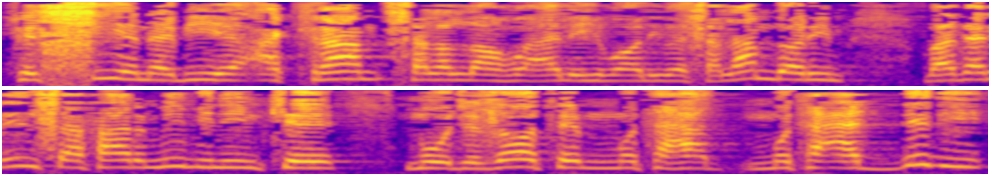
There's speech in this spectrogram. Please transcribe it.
حسی نبی اکرم صلی الله علیه و آله و سلم داریم و در این سفر می‌بینیم که معجزات متعددی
